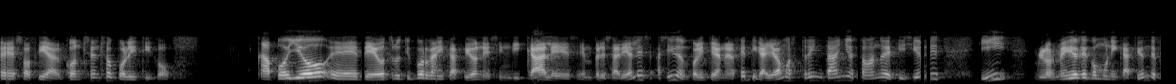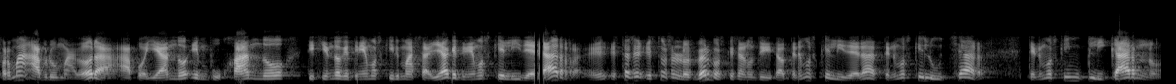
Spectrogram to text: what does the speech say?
eh, social, consenso político, apoyo eh, de otro tipo de organizaciones, sindicales, empresariales, ha sido en política energética. Llevamos 30 años tomando decisiones y los medios de comunicación de forma abrumadora, apoyando, empujando, diciendo que teníamos que ir más allá, que teníamos que liderar. Eh, estos, estos son los verbos que se han utilizado. Tenemos que liderar, tenemos que luchar tenemos que implicarnos.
